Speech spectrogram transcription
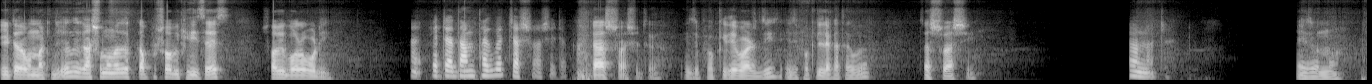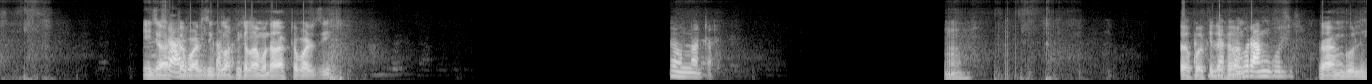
এটার অন্য কিন্তু এগুলো আসলে ওনাদের কাপড় সবই ফ্রি সাইজ সবই বড় বড়ি হ্যাঁ এটার দাম থাকবে চারশো আশি টাকা। চারশো আশি টাকা। এই যে ফকিরে বার্জি এই যে ফকির লেখা থাকবে চারশো আশি। ওনাটা এই জন্য। এই যে আরেকটা বার্জি গোলাপি কালার মধ্যে আরেকটা বার্জি। ওনাটা হুম। তারপর কি দেখাবো রাঙ্গুলি। রাঙ্গুলি।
